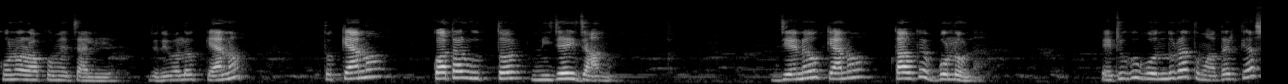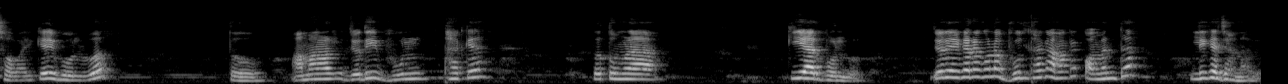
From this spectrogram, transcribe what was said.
কোনো রকমে চালিয়ে। যদি বলো কেন? তো কেন? কথার উত্তর নিজেই জানো। জেনেও কেন কাউকে বলো না। এটুকু বন্ধুরা তোমাদেরকে সবাইকেই বলব। তো আমার যদি ভুল থাকে, তো তোমরা কি আর বলব? যদি এখানে কোনো ভুল থাকে, আমাকে কমেন্টে লিখে জানাবে।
